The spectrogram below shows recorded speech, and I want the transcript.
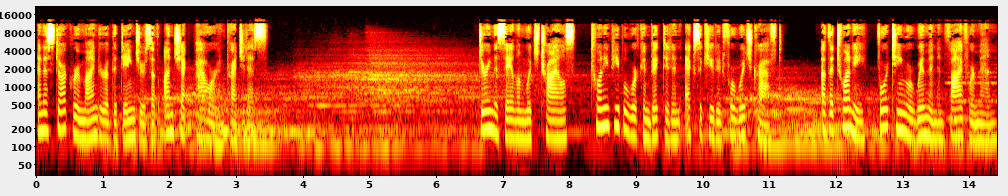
and a stark reminder of the dangers of unchecked power and prejudice. During the Salem witch trials, 20 people were convicted and executed for witchcraft. Of the 20, 14 were women and 5 were men.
